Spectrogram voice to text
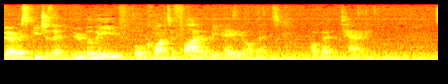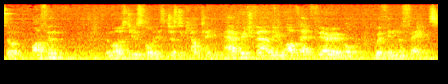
various features that you believe will quantify the behavior of that, of that tag. So often the most useful is just to calculate the average value of that variable within the phase.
